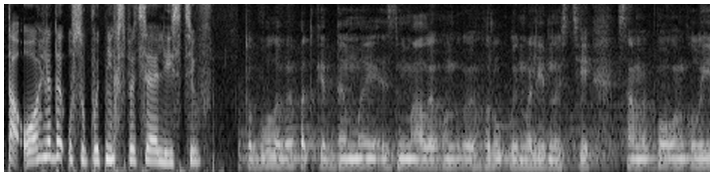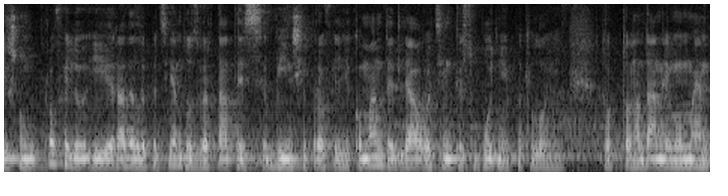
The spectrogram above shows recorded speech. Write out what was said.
та огляди у супутніх спеціалістів. То були випадки, де ми знімали групу інвалідності саме по онкологічному профілю і радили пацієнту звертатись в інші профільні команди для оцінки супутньої патології. Тобто на даний момент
